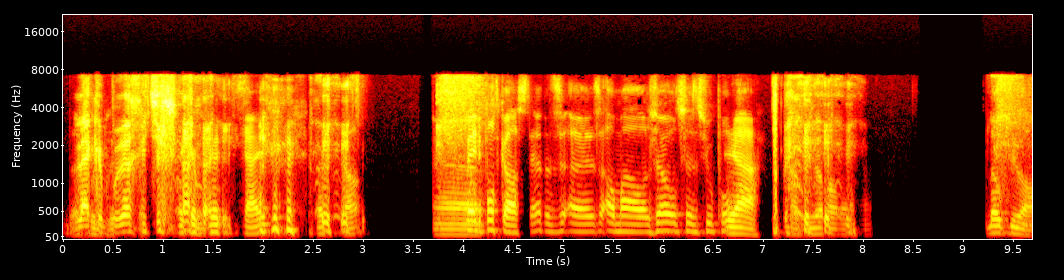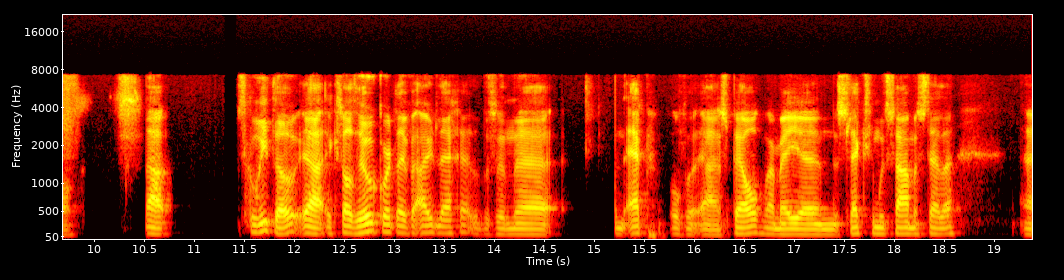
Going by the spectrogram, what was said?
Dat Lekker bruggetje. Lekker bruggetje, Gijs. Eh, Tweede podcast, hè? Dat is, eh, is allemaal zo ontzettend soepel. Ja, gaat nu al. eh, loopt nu al. Nou, Scorito, ja, ik zal het heel kort even uitleggen. Dat is een, eh, een app of een, ja, een spel waarmee je een selectie moet samenstellen. Eh,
